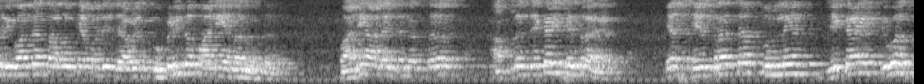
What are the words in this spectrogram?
श्रीगोंदा तालुक्यामध्ये ज्यावेळेस कुकडीचं पाणी येणार होतं पाणी आल्याच्यानंतर आपलं जे काही क्षेत्र आहे या क्षेत्राच्या तुलनेत जे काही दिवस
